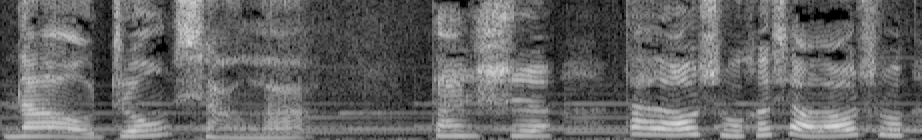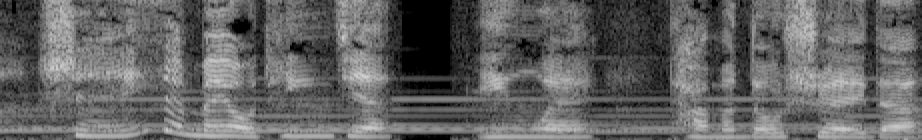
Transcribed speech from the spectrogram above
闹钟响了，但是大老鼠和小老鼠谁也没有听见，因为他们都睡得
